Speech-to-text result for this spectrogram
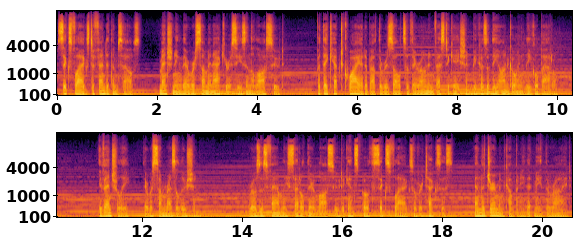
Six Flags defended themselves, mentioning there were some inaccuracies in the lawsuit, but they kept quiet about the results of their own investigation because of the ongoing legal battle. Eventually, there was some resolution. Rose's family settled their lawsuit against both Six Flags over Texas and the German company that made the ride.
